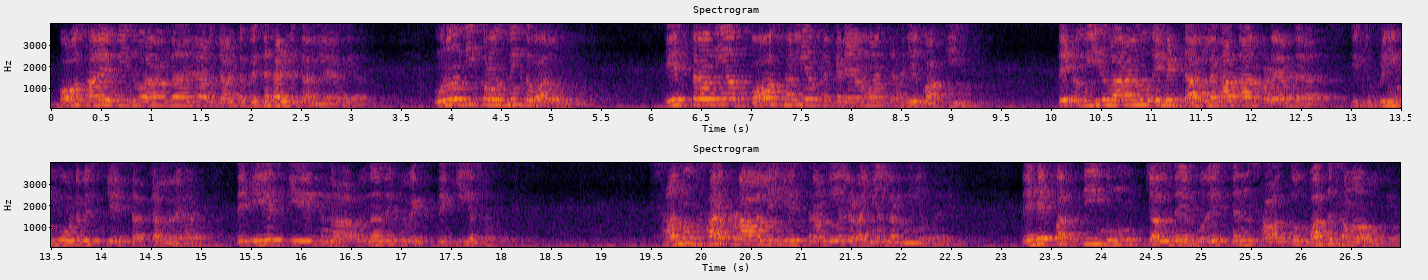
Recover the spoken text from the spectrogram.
ਬਹੁਤ ਸਾਰੇ ਉਮੀਦਵਾਰਾਂ ਦਾ ਜਿਹੜਾ ਰਿਜ਼ਲਟ ਵਿਦਹੈਲਡ ਕਰ ਲਿਆ ਗਿਆ। ਉਹਨਾਂ ਦੀ ਕਾਉਂਸਲਿੰਗ ਦੁਬਾਰਾ ਹੋਣੀ ਇਸ ਤਰ੍ਹਾਂ ਦੀਆਂ ਬਹੁਤ ਸਾਰੀਆਂ ਪ੍ਰਕਿਰਿਆਵਾਂ ਹਜੇ ਬਾਕੀ ਨੇ। ਤੇ ਉਮੀਦਵਾਰਾਂ ਨੂੰ ਇਹ ਡਰ ਲਗਾਤਾਰ ਬਣਿਆ ਹੋਇਆ ਕਿ ਸੁਪਰੀਮ ਕੋਰਟ ਵਿੱਚ ਕੇਸ ਚੱਲ ਰਿਹਾ ਤੇ ਇਸ ਕੇਸ ਨਾਲ ਉਹਨਾਂ ਦੇ ਭਵਿੱਖ ਤੇ ਕੀ ਅਸਰ ਹੋਵੇਗਾ ਸਾਨੂੰ ਹਰ ਪੜਾਅ ਲਈ ਇਸ ਤਰ੍ਹਾਂ ਦੀਆਂ ਲੜਾਈਆਂ ਲੜਨੀਆਂ ਪੈ ਰਹੀਆਂ। ਇਹ ਭਰਤੀ ਨੂੰ ਚੱਲਦੇ ਹੋਏ 3 ਸਾਲ ਤੋਂ ਵੱਧ ਸਮਾਂ ਹੋ ਗਿਆ।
